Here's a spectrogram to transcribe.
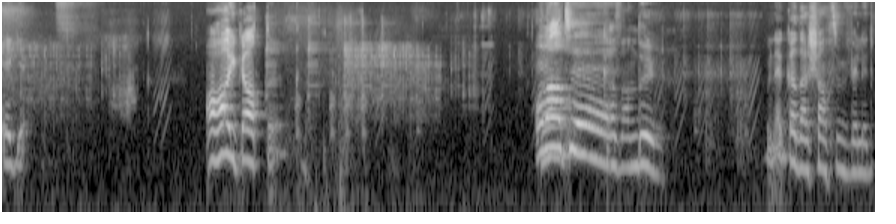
Ege Aha iki attı. 16. Kazandı. Bu ne kadar şanslı bir veledim.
